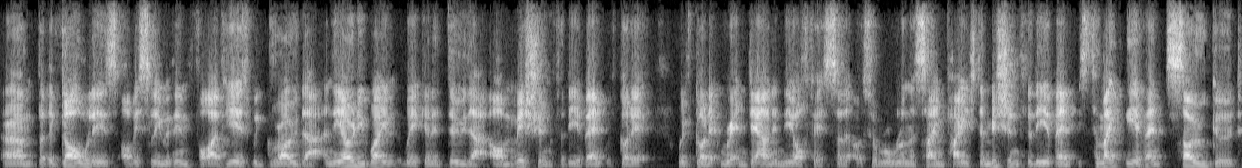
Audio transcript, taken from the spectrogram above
um, but the goal is obviously within five years we grow that. And the only way we're going to do that, our mission for the event, we've got it we've got it written down in the office so that so we're all on the same page. The mission for the event is to make the event so good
